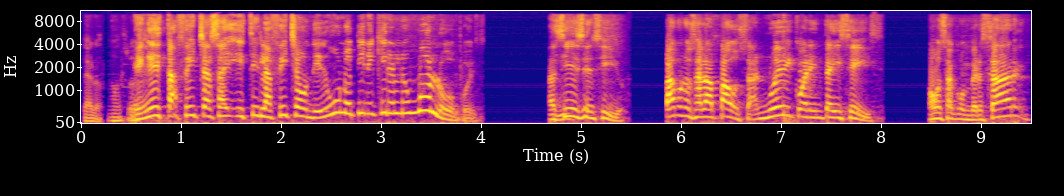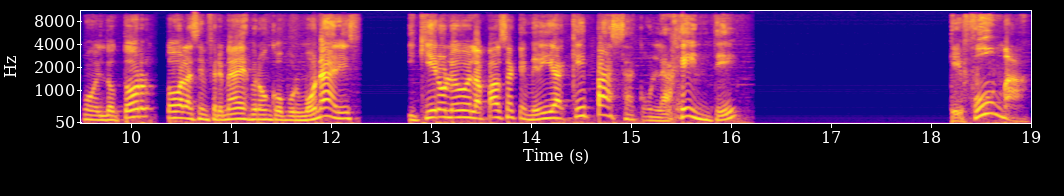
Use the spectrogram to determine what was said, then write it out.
Claro, nosotros- En estas fechas, hay, esta es la fecha donde uno tiene que ir al neumólogo, pues. Así de sencillo. Vámonos a la pausa, 9 y 46. Vamos a conversar con el doctor todas las enfermedades broncopulmonares. Y quiero luego de la pausa que me diga qué pasa con la gente que fuma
